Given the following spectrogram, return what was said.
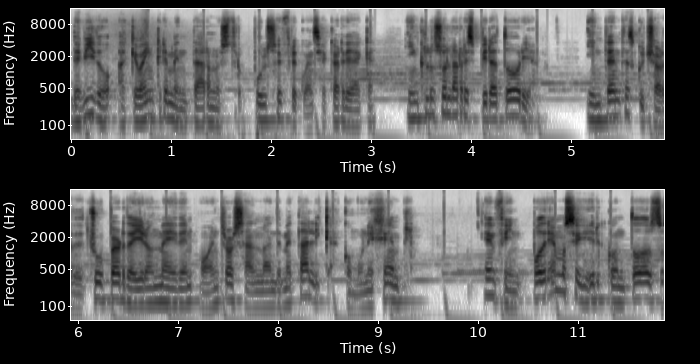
debido a que va a incrementar nuestro pulso y frecuencia cardíaca, incluso la respiratoria, Intenta escuchar The Trooper de Iron Maiden o Enter Sandman de Metallica como un ejemplo. En fin, podríamos seguir con todos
